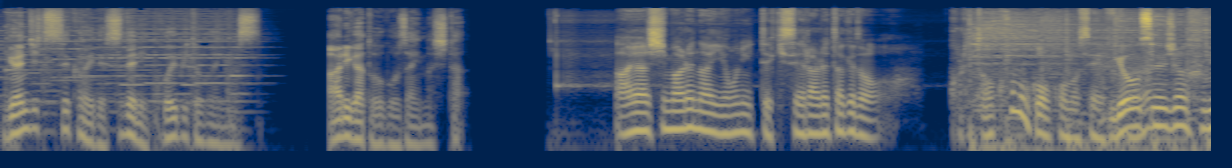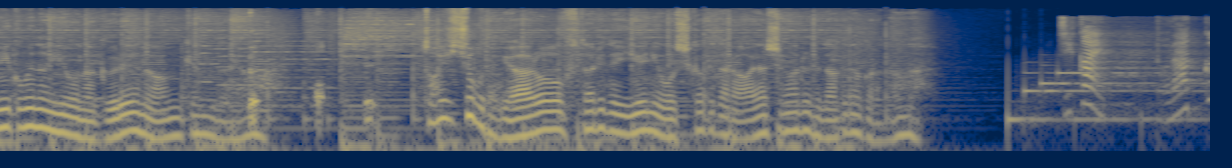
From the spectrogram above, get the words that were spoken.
現実世界ですでに恋人がいます。ありがとうございました。怪しまれないようにって着せられたけどこれどこの高校の制服？行政じゃ踏み込めないようなグレーな案件だよ大丈夫だ。野郎2人で家に押しかけたら怪しまれるだけだからな。次回トラック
